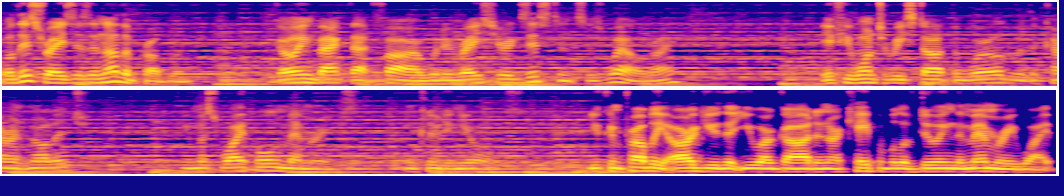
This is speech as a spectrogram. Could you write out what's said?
Well, this raises another problem. Going back that far would erase your existence as well, right? If you want to restart the world with the current knowledge, you must wipe all memories, including yours. You can probably argue that you are God and are capable of doing the memory wipe.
